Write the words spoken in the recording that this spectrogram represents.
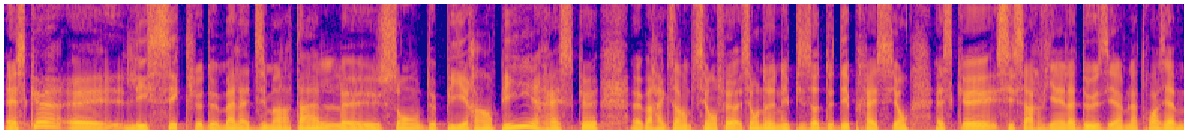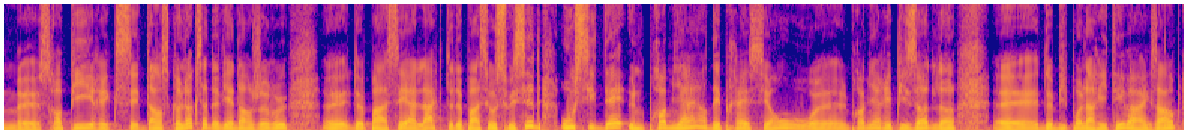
Est-ce que euh, les cycles de maladies mentales euh, sont de pire en pire? Est-ce que, euh, par exemple, si on, fait, si on a un épisode de dépression, est-ce que si ça revient, la deuxième, la troisième sera pire et que c'est dans ce cas-là que ça devient dangereux de passer à l'acte, de passer au suicide? Ou si dès une première dépression ou un premier épisode de bipolarité, par exemple,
